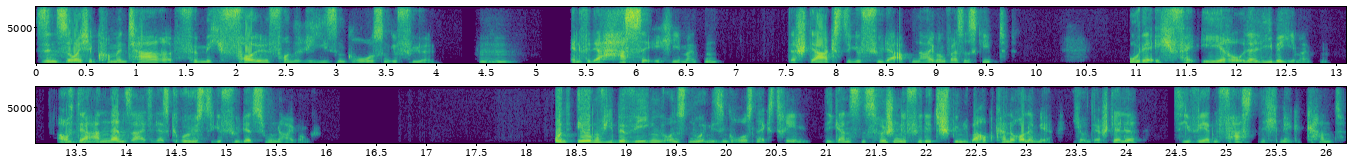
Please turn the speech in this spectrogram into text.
sind solche Kommentare für mich voll von riesengroßen Gefühlen. Mhm. Entweder hasse ich jemanden, das stärkste Gefühl der Abneigung, was es gibt, oder ich verehre oder liebe jemanden. Auf der Mhm. anderen Seite das größte Gefühl der Zuneigung. Und irgendwie bewegen wir uns nur in diesen großen Extremen. Die ganzen Zwischengefühle spielen überhaupt keine Rolle mehr. Ich unterstelle, sie werden fast nicht mehr gekannt.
